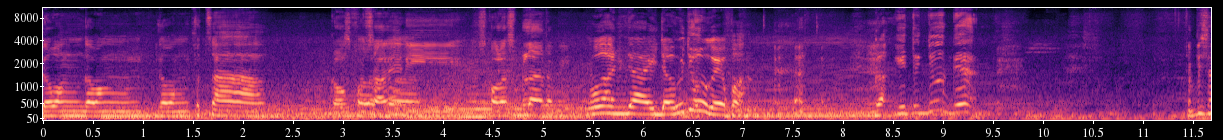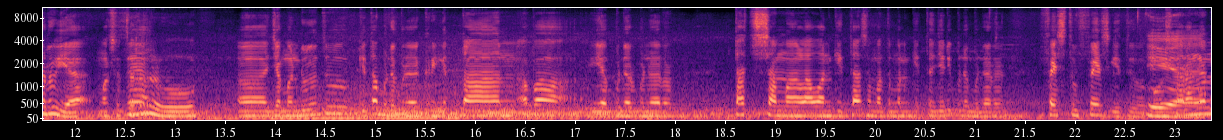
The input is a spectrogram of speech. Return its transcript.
gawang gawang gawang futsal. Gawang futsalnya di sekolah sebelah tapi. Wah anjay jauh juga ya pak. Gak gitu juga. Tapi seru ya, maksudnya Seru. eh, zaman dulu tuh kita bener-bener keringetan, apa ya bener-bener touch sama lawan kita sama teman kita, jadi bener-bener face to face gitu. Kalau Iya. sekarang kan,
